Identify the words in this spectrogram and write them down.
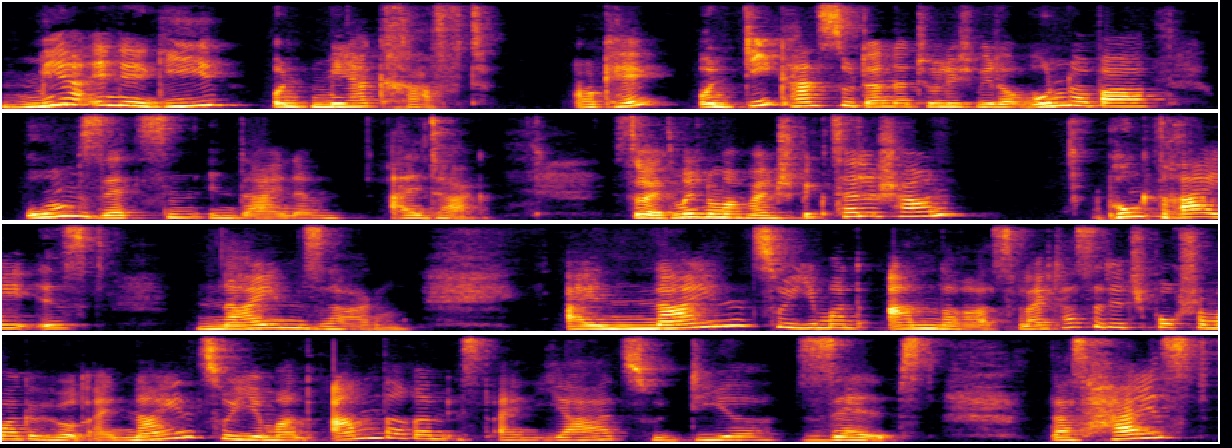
mehr Energie und mehr Kraft. Okay? Und die kannst du dann natürlich wieder wunderbar umsetzen in deinem Alltag. So, jetzt muss ich nochmal auf meine Spickzelle schauen. Punkt drei ist Nein sagen. Ein Nein zu jemand anderes. Vielleicht hast du den Spruch schon mal gehört. Ein Nein zu jemand anderem ist ein Ja zu dir selbst. Das heißt,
